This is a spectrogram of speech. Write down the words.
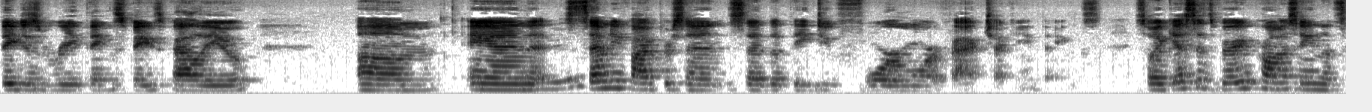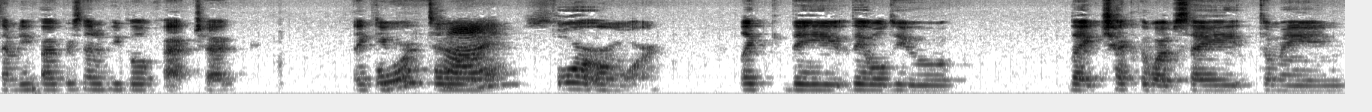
they just read things face value. Um, and 75% said that they do four or more fact checking things. So I guess it's very promising that 75% of people fact check. Like, Four or- times. four or more. Like they they will do like check the website domain,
